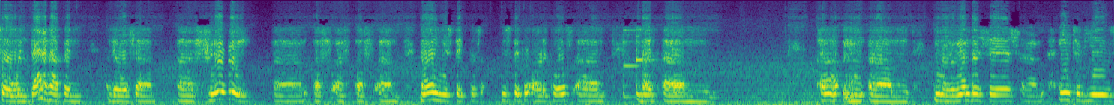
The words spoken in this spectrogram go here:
So when that happened, there was a, a flurry um, of, of, of um, not only newspapers, newspaper articles, um, but um, uh, um, you know, remembrances, um, interviews,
